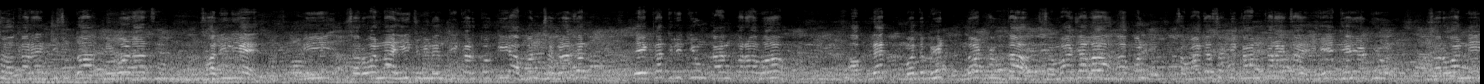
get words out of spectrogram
सहकाऱ्यांची सुद्धा निवड आज झालेली आहे. मी सर्वांना हीच विनंती करतो की आपण सगळेजण एकत्रित येऊन काम करावं. आपल्यात मतभेद न ठेवता समाजाला आपण समाजासाठी काम करायचं आहे हे ध्येय ठेवून सर्वांनी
